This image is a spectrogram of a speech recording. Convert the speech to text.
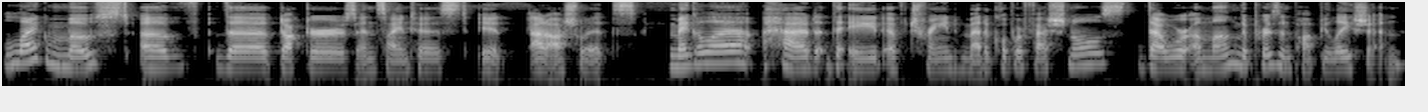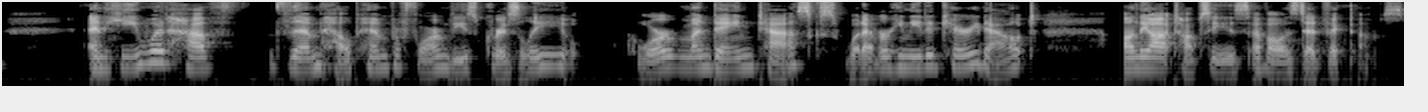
Like most of the doctors and scientists it, at Auschwitz, Mengele had the aid of trained medical professionals that were among the prison population, and he would have them help him perform these grisly or mundane tasks, whatever he needed carried out, on the autopsies of all his dead victims.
